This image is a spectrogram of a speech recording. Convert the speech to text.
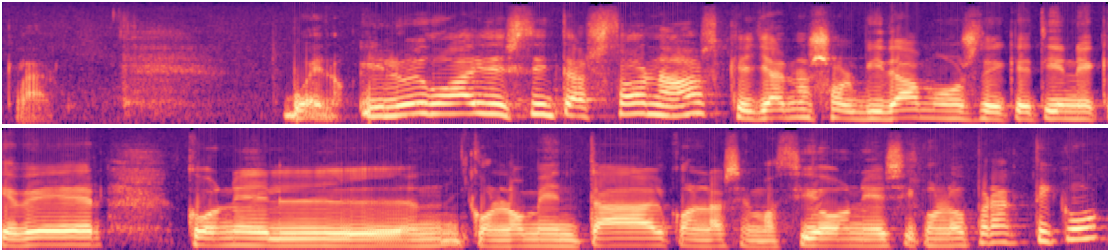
Claro. Bueno, y luego hay distintas zonas que ya nos olvidamos de que tiene que ver con, con lo mental, con las emociones y con lo práctico.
